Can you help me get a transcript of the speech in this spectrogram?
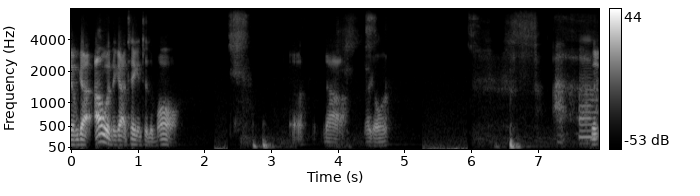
Them got I wouldn't have got taken to the mall. Uh, nah, not going. But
